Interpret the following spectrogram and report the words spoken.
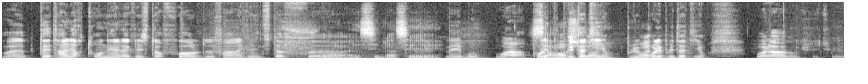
voilà, Peut-être aller retourner à la Stuff World, enfin à la Green Stuff. euh, Ouais, c'est là c'est Mais bon, voilà, pour Ça les plus tatillons. bien. Plus, Ouais. Pour les plus tatillons. Voilà, donc si tu veux.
